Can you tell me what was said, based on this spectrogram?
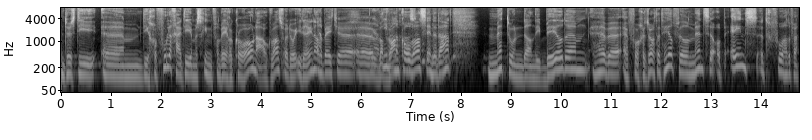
dus die, ehm, die gevoeligheid die er misschien vanwege corona ook was... waardoor iedereen al een beetje eh, Ja, wat wankel was. was, inderdaad... Met toen dan die beelden hebben ervoor gezorgd dat heel veel mensen opeens het gevoel hadden van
